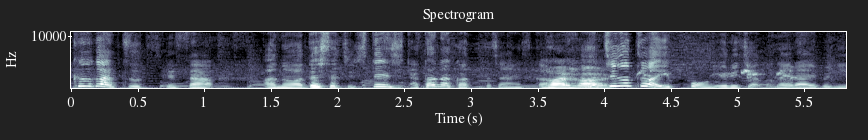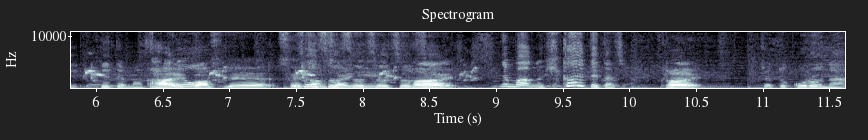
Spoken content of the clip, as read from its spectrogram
9月ってさあの私たちステージ立たなかったじゃないですか、はいはい。8月は1本ゆりちゃんのねライブに出てますけど、はいバースデー生誕祭に。そうそうそうそうそうはいでもあの控えてたじゃんはいちょっとコロナで、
